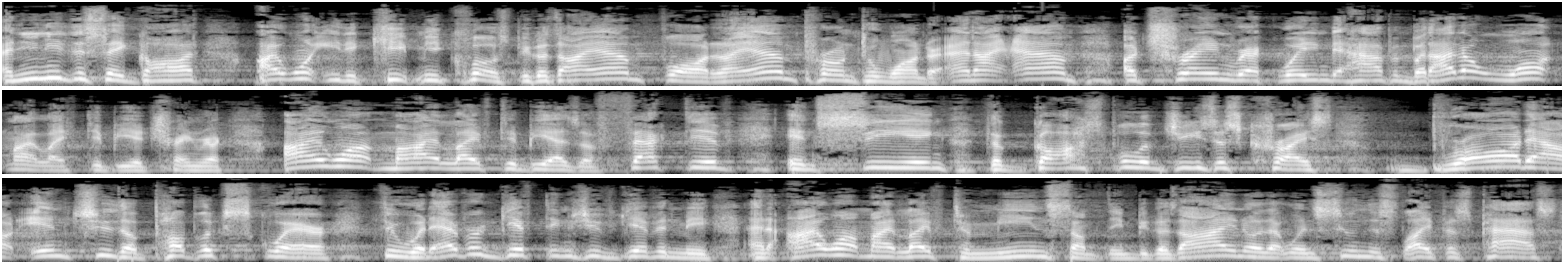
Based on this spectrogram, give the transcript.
And you need to say, God, I want you to keep me close because I am flawed and I am prone to wander and I am a train wreck waiting to happen, but I don't want my life to be a train wreck. I want my life to be as effective in seeing the gospel of Jesus Christ brought out into the public square through whatever giftings you've given me. And I want my life to mean something because I know that when soon this life is past,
